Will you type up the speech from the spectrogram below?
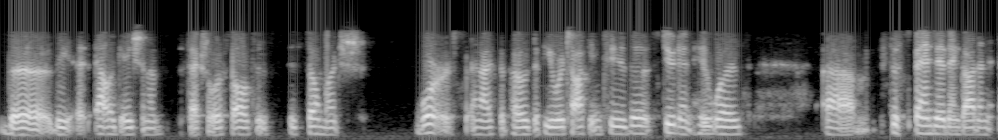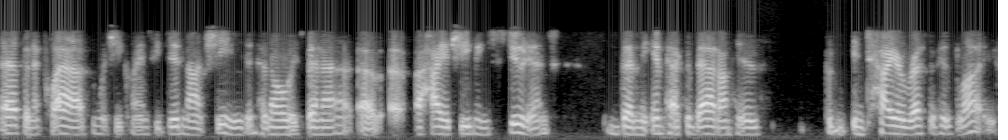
the the allegation of sexual assault is is so much worse. And I suppose if you were talking to the student who was um, suspended and got an F in a class in which he claims he did not cheat and had always been a, a, a high achieving student, then the impact of that on his entire rest of his life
